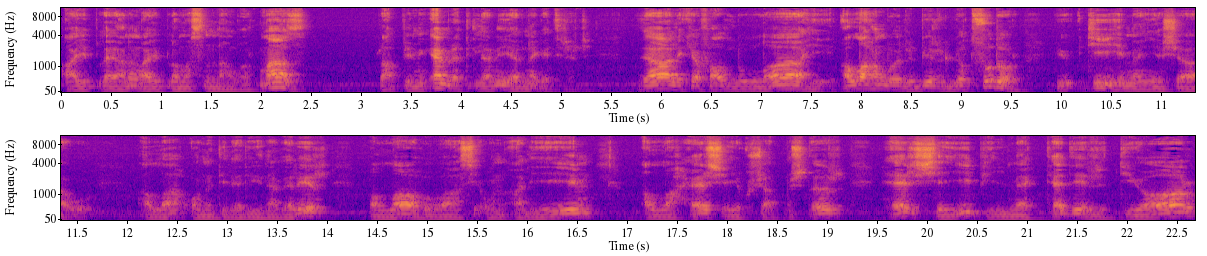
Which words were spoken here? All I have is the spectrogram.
Ayıplayanın ayıplamasından korkmaz. Rabbimin emrettiklerini yerine getirir. Zalike fadlullahi. Allah'ın böyle bir lütfudur. Yu'tihi men yeşâ'u. Allah onu dilediğine verir. Allahu vasiun alim. Allah her şeyi kuşatmıştır. Her şeyi bilmektedir diyor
